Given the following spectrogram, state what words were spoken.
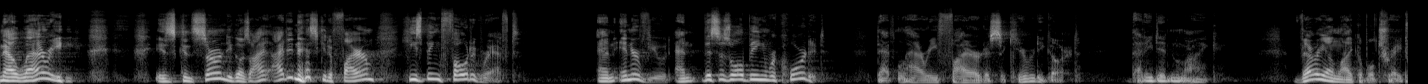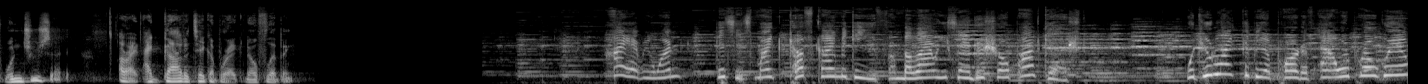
Now, Larry is concerned. He goes, I, I didn't ask you to fire him. He's being photographed and interviewed. And this is all being recorded that Larry fired a security guard that he didn't like. Very unlikable trait, wouldn't you say? All right, I gotta take a break. No flipping. Hi, everyone. This is Mike Tough Guy McGee from the Larry Sanders Show podcast. Would you like to be a part of our program?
